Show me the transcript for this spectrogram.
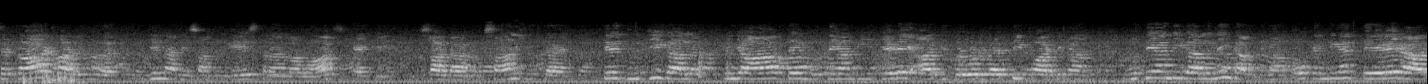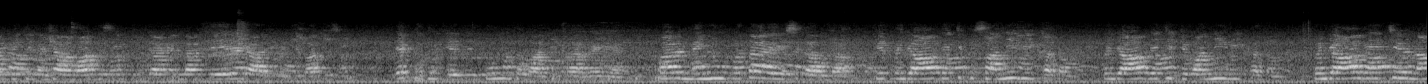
ਸਰਕਾਰ ਖਾਲਸੂ ਹੈ ਜਿਨ੍ਹਾਂ ਨੇ ਸਾਨੂੰ ਇਸ ਤਰ੍ਹਾਂ ਦਾ ਵਾਰਸ ਕਹਿ ਕੇ ਸਾਡਾ ਨੁਕਸਾਨ ਕੀਤਾ ਹੈ। ਤੇ ਦੂਜੀ ਗੱਲ, ਪੰਜਾਬ ਦੇ ਮੁੱਦਿਆਂ ਦੀ ਜਿਹੜੇ ਅੱਜ ਦੋ ਪਾਰਟੀਆਂ ਮੁੱਦਿਆਂ ਦੀ ਗੱਲ ਨਹੀਂ ਕਰਦੀਆਂ, ਉਹ ਕਹਿੰਦੀਆਂ, ਤੇਰੇ ਰਾਜ ਵਿੱਚ ਨਸ਼ਾ ਵੱਧ ਸੀ, ਦੂਜਾ ਕਹਿੰਦਾ, ਤੇਰੇ ਰਾਜ ਵਿੱਚ ਵੱਧ ਸੀ। ਇੱਕ ਦੂਜੇ ਦੀ ਤੁਮਤਬਾਜ਼ੀ ਕਰ ਰਹੇ ਹੈ। ਪਰ ਮੈਨੂੰ ਪਤਾ ਹੈ ਇਸ ਗੱਲ ਦਾ ਕਿ ਪੰਜਾਬ ਵਿੱਚ ਕਿਸਾਨੀ ਵੀ ਖਤਮ, ਪੰਜਾਬ ਵਿੱਚ ਜਵਾਨੀ ਵੀ ਖਤਮ ਪੰਜਾਬ ਵਿੱਚ ਨਾ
